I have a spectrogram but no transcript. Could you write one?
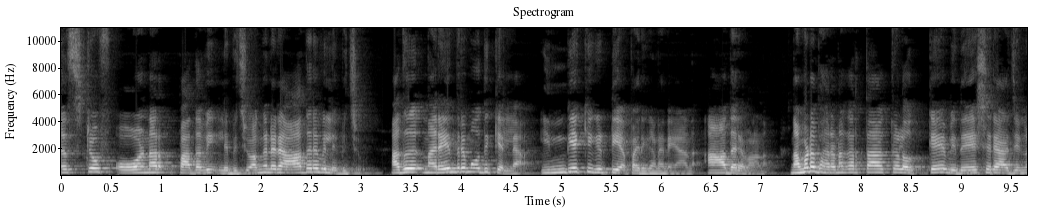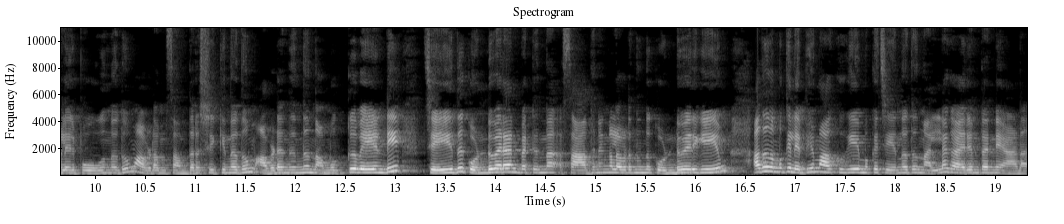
ഗസ്റ്റ് ഓഫ് ഓണർ പദവി ലഭിച്ചു. അങ്ങനെ ഒരു ആദരവ് ലഭിച്ചു. അത് നരേന്ദ്രമോദിക്കല്ല ഇന്ത്യയ്ക്ക് കിട്ടിയ പരിഗണനയാണ് ആദരവാണ്. നമ്മുടെ ഭരണകർത്താക്കളൊക്കെ വിദേശ രാജ്യങ്ങളിൽ പോകുന്നതും അവിടെ സന്ദർശിക്കുന്നതും അവിടെ നിന്ന് നമുക്ക് വേണ്ടി ചെയ്ത് കൊണ്ടുവരാൻ പറ്റുന്ന സാധനങ്ങൾ അവിടെ നിന്ന് കൊണ്ടുവരികയും അത് നമുക്ക് ലഭ്യമാക്കുകയും ഒക്കെ ചെയ്യുന്നത് നല്ല കാര്യം തന്നെയാണ്.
